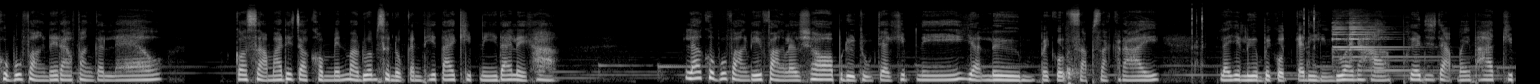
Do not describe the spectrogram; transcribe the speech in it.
คุณผู้ฟังได้รับฟังกันแล้ว ก็สามารถที่จะคอมเมนต์มาร่วมสนุกกันที่ใต้คลิปนี้ได้เลยค่ะ แล้วคุณผู้ฟังที่ฟังแล้วชอบหรือถูกใจคลิปนี้ อย่าลืมไปกด subscribe และอย่าลืมไปกดกระดิ่งด้วยนะคะ เพื่อที่จะไม่พลาดคลิป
